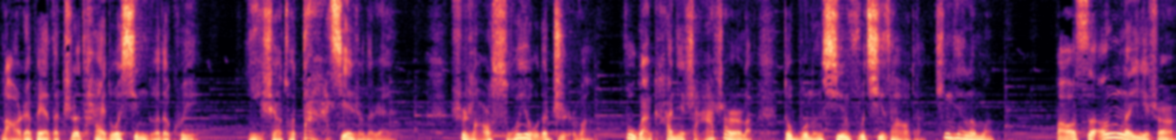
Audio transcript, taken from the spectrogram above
老这辈子吃了太多性格的亏，你是要做大先生的人，是老所有的指望。不管看见啥事儿了，都不能心浮气躁的，听见了吗？宝四嗯了一声，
